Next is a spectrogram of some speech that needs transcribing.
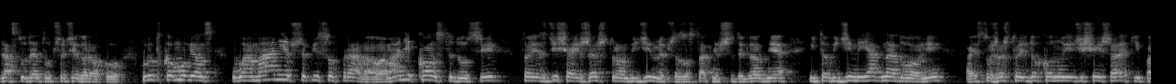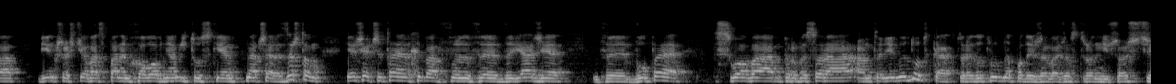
dla studentów trzeciego roku. Krótko mówiąc, łamanie przepisów prawa, łamanie konstytucji to jest dzisiaj rzecz, którą widzimy przez ostatnie trzy tygodnie i to widzimy jak na dłoni, a jest to rzecz, której dokonuje dzisiejsza ekipa większościowa z panem Hołownią i Tuskiem na czele. Zresztą ja czytałem chyba w, w wywiadzie w WP słowa profesora Antoniego Dudka, którego trudno podejrzewać o stronniczość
